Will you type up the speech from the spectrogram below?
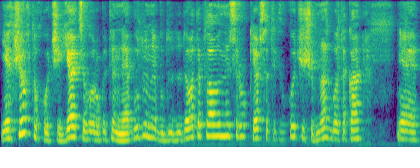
Якщо хто хоче, я цього робити не буду, не буду додавати плавлений сирок. Я все-таки хочу, щоб в нас була така, е, е,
